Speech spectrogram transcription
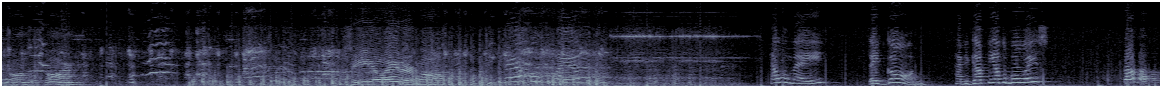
We're going to storm. See you later, Ma. Be careful, Fred. Hello, May. They've gone. Have you got the other boys? Some of them.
